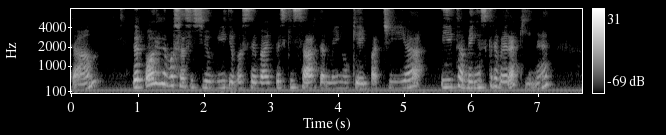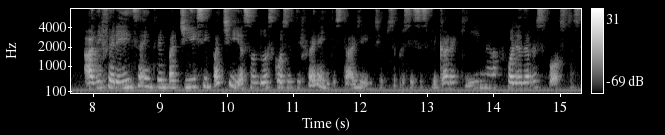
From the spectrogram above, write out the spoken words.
tá? Depois de você assistir o vídeo, você vai pesquisar também o que é empatia e também escrever aqui, né? A diferença entre empatia e simpatia são duas coisas diferentes, tá, gente? Você precisa explicar aqui na folha de respostas.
